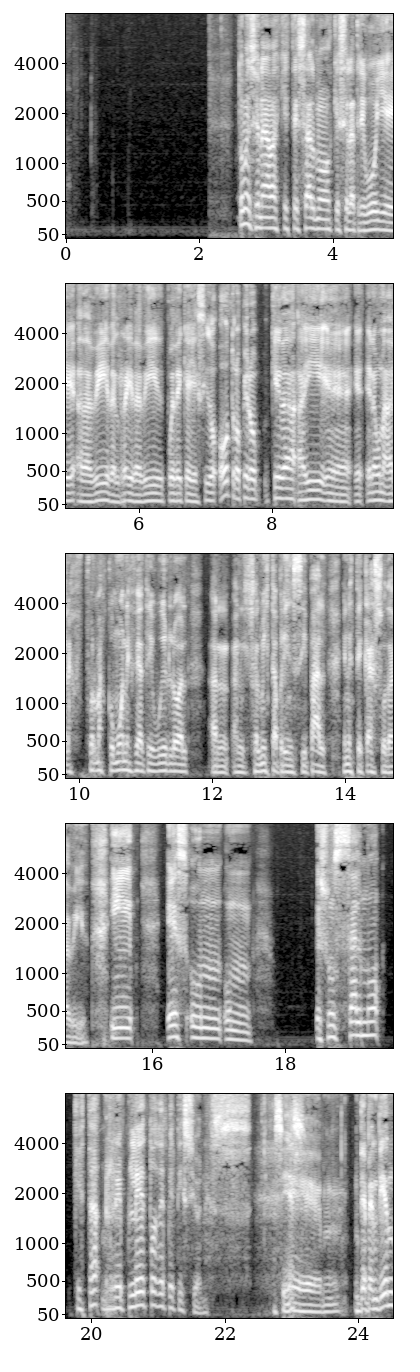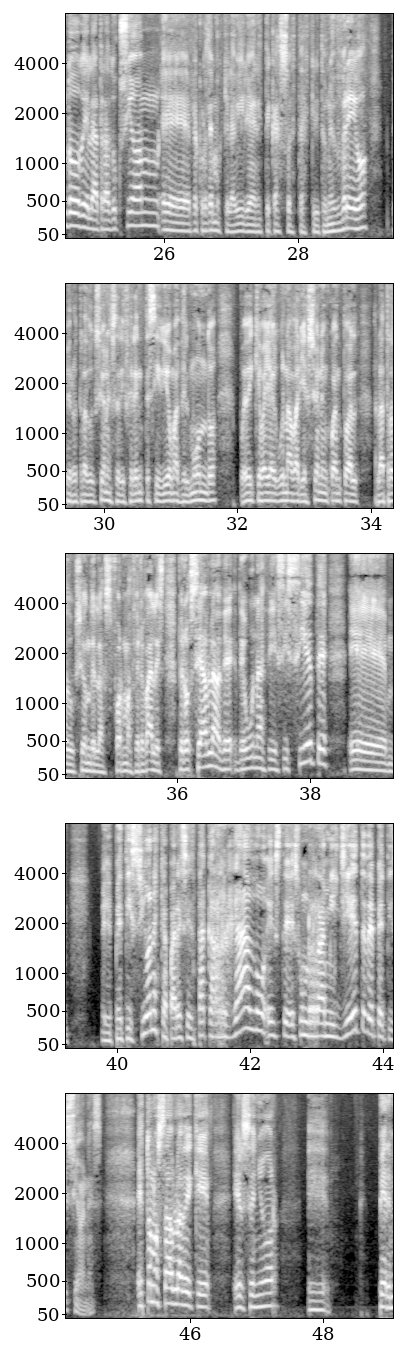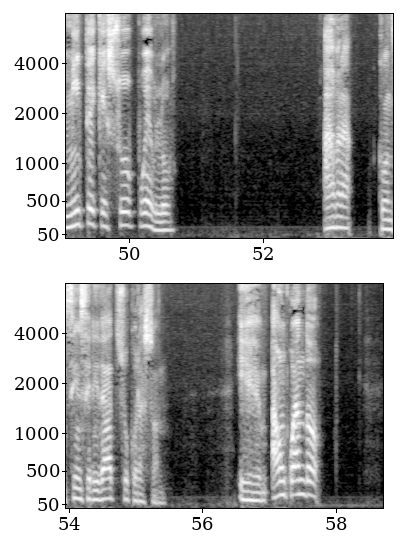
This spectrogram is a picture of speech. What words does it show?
Tú mencionabas que este salmo que se le atribuye a David, el rey David, puede que haya sido otro, pero queda ahí, eh, era una de las formas comunes de atribuirlo al, al, salmista principal, en este caso David. Y es un, un, es un salmo que está repleto de peticiones. Así es. Eh, dependiendo de la traducción, eh, recordemos que la Biblia en este caso está escrito en hebreo, pero traducciones a diferentes idiomas del mundo, puede que vaya alguna variación en cuanto al, a la traducción de las formas verbales, pero se habla de, de unas 17 eh, eh, peticiones que aparecen, está cargado, este es un ramillete de peticiones. Esto nos habla de que el Señor eh, permite que su pueblo abra con sinceridad su corazón. Aun cuando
